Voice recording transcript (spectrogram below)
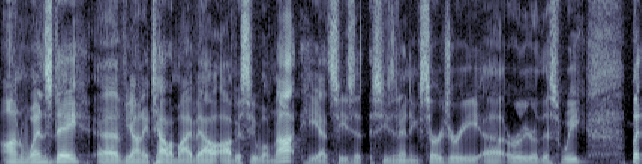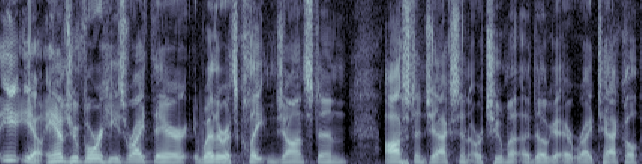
on Wednesday. Uh, Talamaivao obviously will not. He had season season-ending surgery uh, earlier this week. But you know, Andrew Voorhees right there. Whether it's Clayton Johnston, Austin Jackson, or Chuma Edoga at right tackle,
